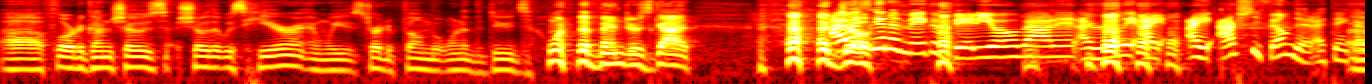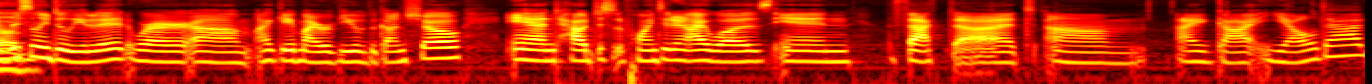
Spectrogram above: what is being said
uh, Florida gun shows show that was here, and we started filming. But one of the dudes, one of the vendors, got. I was gonna make a video about it. I really, I, I actually filmed it. I think I Um, recently deleted it, where um, I gave my review of the gun show and how disappointed I was in the fact that um, I got yelled at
